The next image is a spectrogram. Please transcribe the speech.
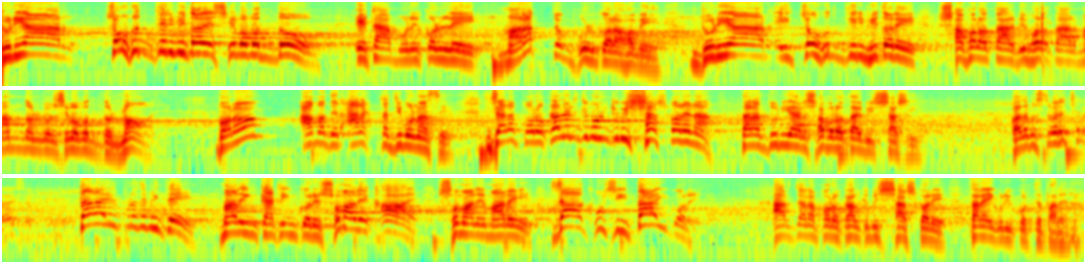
দুনিয়ার চৌহদ্দির ভিতরে সীমাবদ্ধ। এটা মনে করলে মারাত্মক ভুল করা হবে। দুনিয়ার এই চৌহদ্দির ভিতরে সফলতার, বিফলতার মানদণ্ড সীমাবদ্ধ নয়। বরং আমাদের আরেকটা জীবন আছে। যারা পরকালের জীবনকে বিশ্বাস করে না, তারা দুনিয়ার সফলতায় বিশ্বাসী। কথা বুঝতে পেরেছেন? তারা এই পৃথিবীতে মারিং কাটিং করে, সমানে খায়, সমানে মারে, যা খুশি তাই করে। আর যারা পরকালকে বিশ্বাস করে, তারা এগুলি করতে পারে না।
